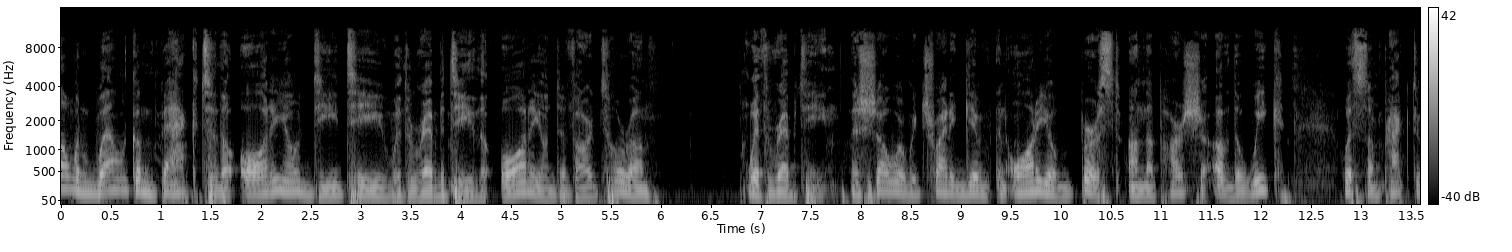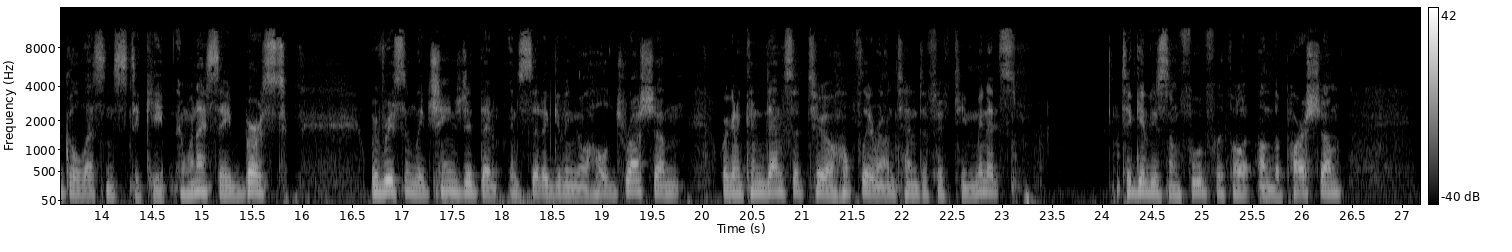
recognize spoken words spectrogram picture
Hello and welcome back to the Audio DT with Reb T, the Audio Devar Torah with Reb T, the show where we try to give an audio burst on the Parsha of the week with some practical lessons to keep. And when I say burst, we've recently changed it that instead of giving a whole drasha, we're going to condense it to hopefully around 10 to 15 minutes to give you some food for thought on the Parsha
